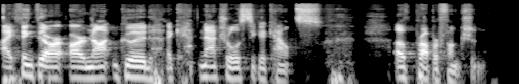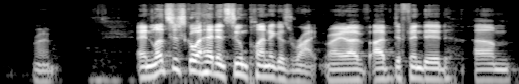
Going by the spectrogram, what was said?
I think there are, are not good naturalistic accounts of proper function, right? And let's just go ahead and assume is right, right? I've I've defended um,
